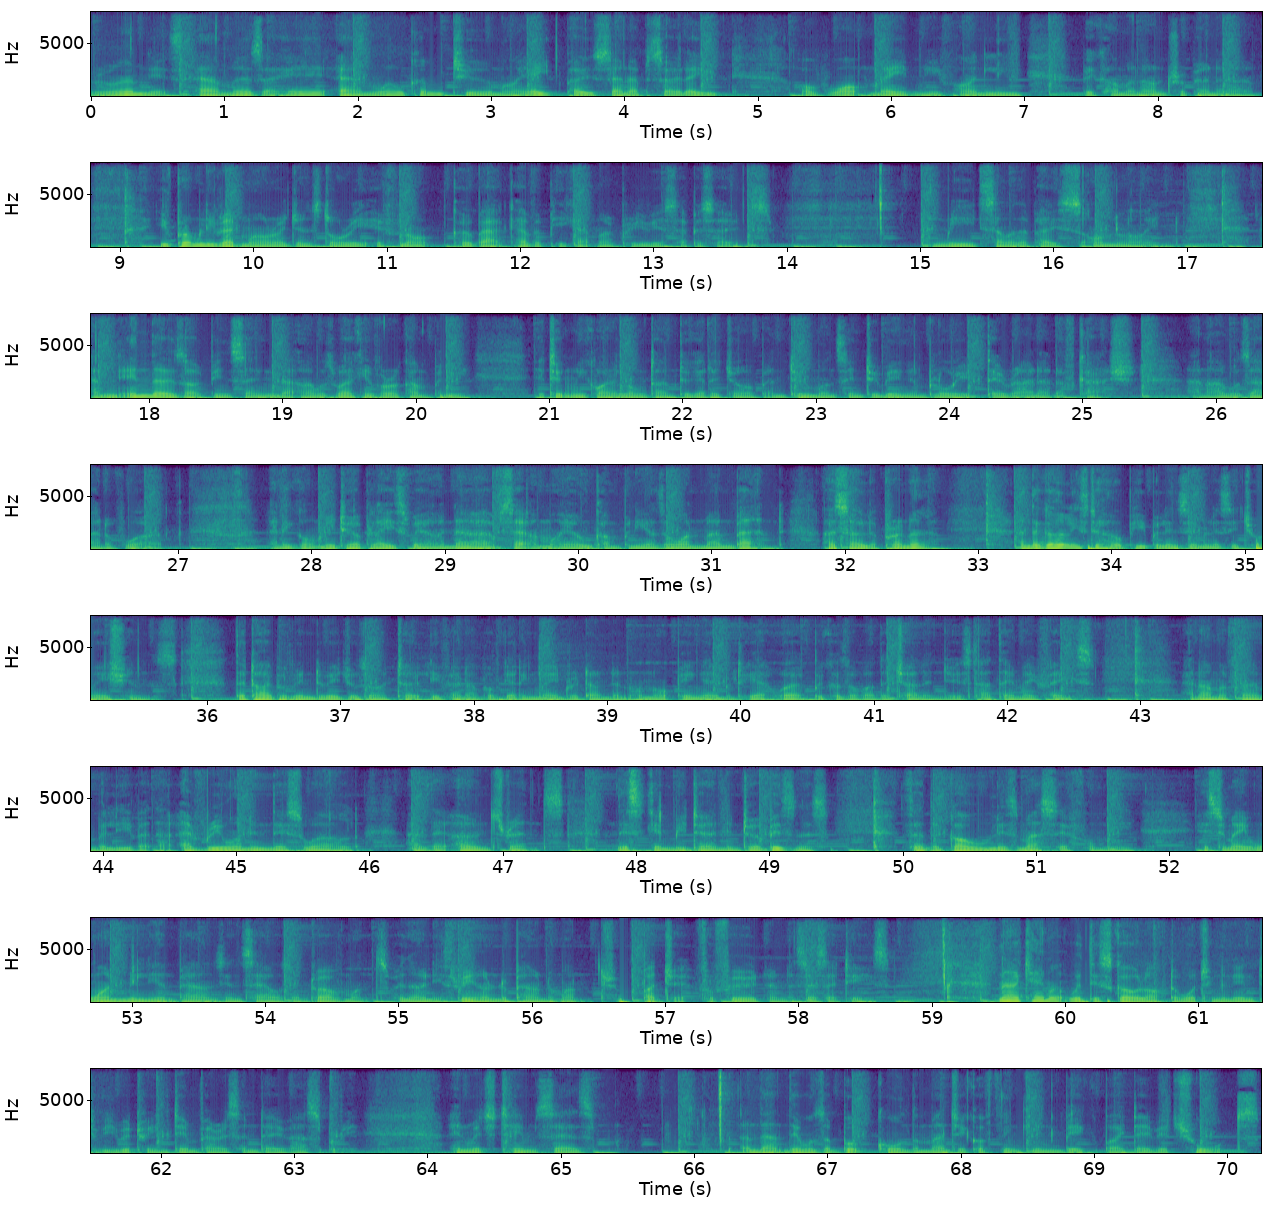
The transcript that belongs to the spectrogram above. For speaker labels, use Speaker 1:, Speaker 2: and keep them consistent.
Speaker 1: everyone, it's Amirza here, and welcome to my 8 posts and episode 8 of what made me finally become an entrepreneur. You've probably read my origin story, if not, go back, have a peek at my previous episodes, and read some of the posts online. And in those, I've been saying that I was working for a company. It took me quite a long time to get a job, and two months into being employed, they ran out of cash, and I was out of work and it got me to a place where I now have set up my own company as a one man band, a solopreneur. And the goal is to help people in similar situations, the type of individuals who are totally fed up of getting made redundant or not being able to get work because of other challenges that they may face. And I'm a firm believer that everyone in this world has their own strengths. This can be turned into a business. So the goal is massive for me is to make £1 million in sales in 12 months with only £300 a month budget for food and necessities. Now, I came up with this goal after watching an interview between Tim Ferriss and Dave Asprey, in which Tim says that there was a book called The Magic of Thinking Big by David Schwartz.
